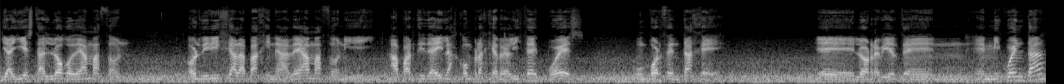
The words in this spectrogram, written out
y allí está el logo de Amazon, os dirige a la página de Amazon y a partir de ahí las compras que realicéis, pues un porcentaje eh, lo revierte en, mi cuenta,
